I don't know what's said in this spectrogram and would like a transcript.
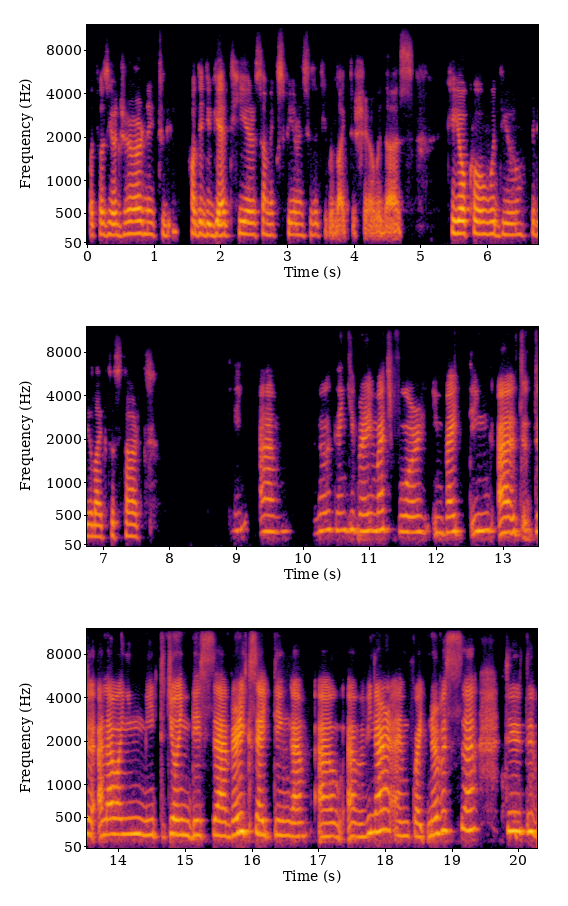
What was your journey to, how did you get here? Some experiences that you would like to share with us. Kyoko, would you, would you like to start? Um, no, thank you very much for inviting, uh, to, to allowing me to join this uh, very exciting uh, uh, uh webinar. I'm quite nervous uh, to, to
